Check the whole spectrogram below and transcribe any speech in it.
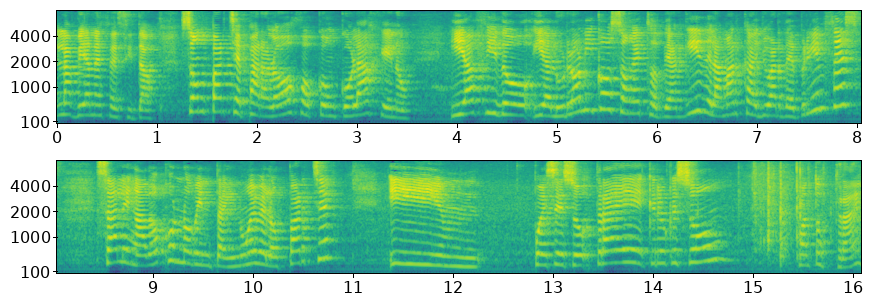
las voy a necesitar. Son parches para los ojos con colágeno y ácido hialurónico, son estos de aquí, de la marca You de Princess. Salen a 2,99 los parches y mm, pues eso, trae, creo que son... ¿Cuántos trae?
